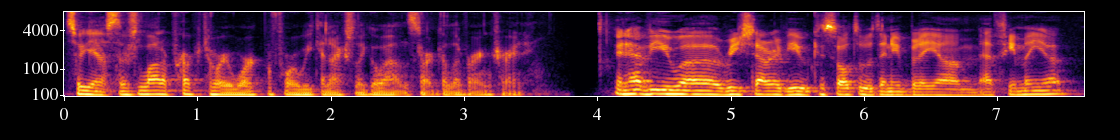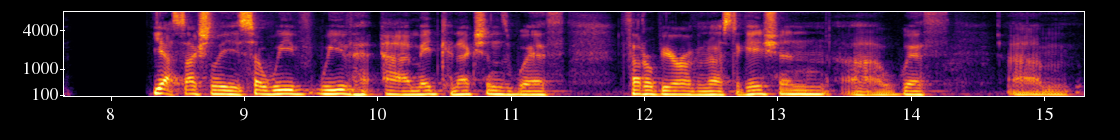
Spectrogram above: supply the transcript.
So, yes, there's a lot of preparatory work before we can actually go out and start delivering training. And have you uh, reached out? Have you consulted with anybody um, at FEMA yet? Yes, actually. So we've we've uh, made connections with Federal Bureau of Investigation, uh, with um,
